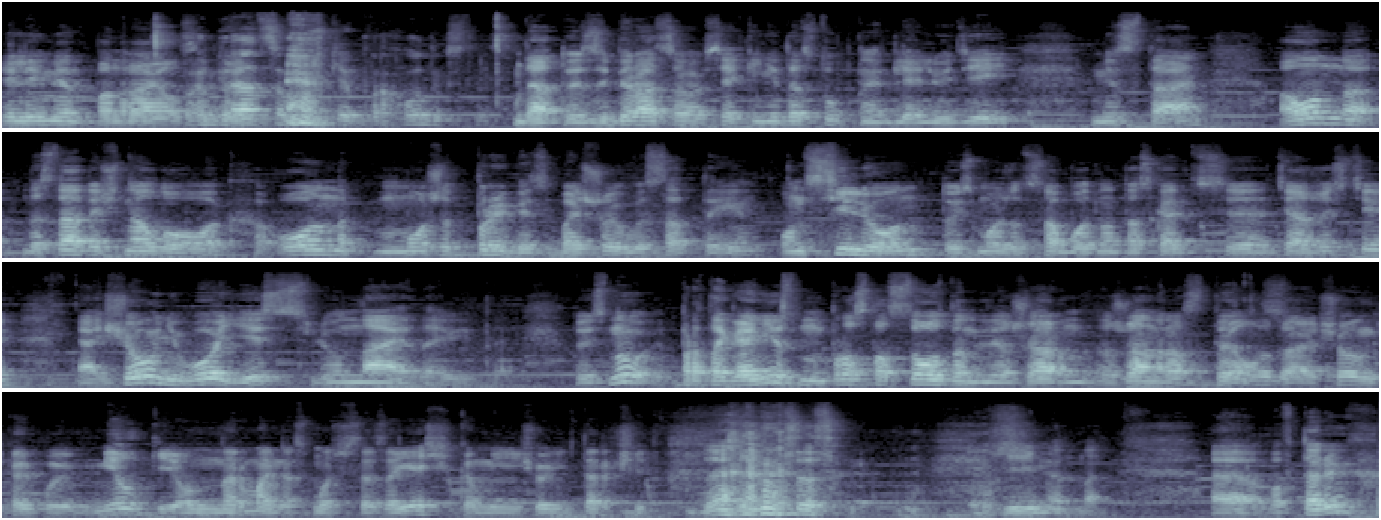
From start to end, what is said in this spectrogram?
элемент понравился. Пробираться в узкие проходы, кстати. Да, то есть забираться во всякие недоступные для людей места. А он достаточно ловок, он может прыгать с большой высоты, он силен, то есть может свободно таскать э, тяжести. А еще у него есть слюна ядовитая. То есть, ну, протагонист, он просто создан для жар- жанра Ну стелс. да, еще он как бы мелкий, он нормально смотрится за ящиком и ничего не торчит. Да, именно. Э, Во-вторых,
